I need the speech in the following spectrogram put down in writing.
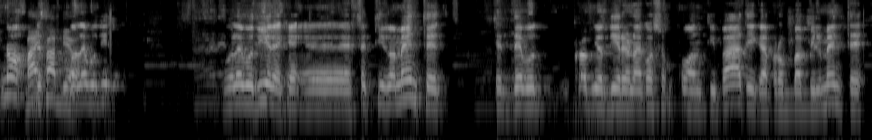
No, Vai, Fabio. Volevo dire, volevo dire che eh, effettivamente, se devo proprio dire una cosa un po' antipatica, probabilmente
